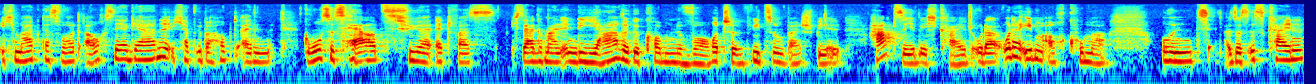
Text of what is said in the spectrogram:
Ich mag das Wort auch sehr gerne. Ich habe überhaupt ein großes Herz für etwas, ich sage mal, in die Jahre gekommene Worte, wie zum Beispiel Habseligkeit oder, oder eben auch Kummer. Und also es ist kein,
